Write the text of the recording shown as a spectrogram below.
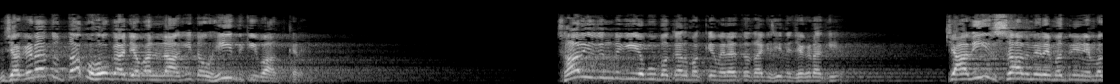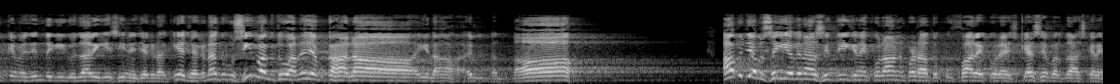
جھگڑا تو تب ہوگا جب اللہ کی توحید کی بات کریں ساری زندگی ابو بکر مکے میں رہتا تھا، کسی نے جھگڑا کیا؟ چالیس سال میرے مدنی نے مکے میں زندگی گزاری، کسی نے جھگڑا کیا؟ جھگڑا تو اسی وقت ہوا نا جب کہا لا الہ الا اللہ۔ اب جب سیدنا صدیق نے قرآن پڑھا تو کفار قریش کیسے برداشت کریں؟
